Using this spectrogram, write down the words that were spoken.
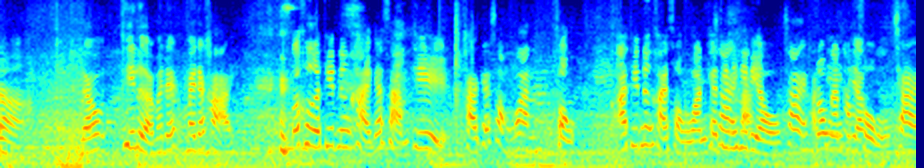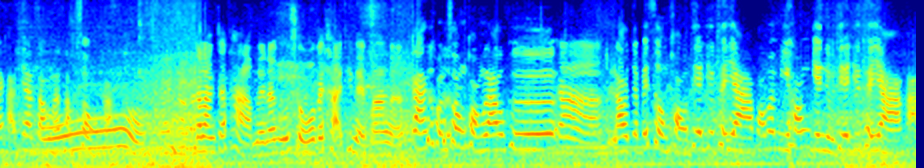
จ้ะแล้วที่เหลือไม่ได้ไม่ได้ขาย ก็คืออาทิตย์หนึ่งขายแค่สามที่ขายแค่สองวัน สอง อาทิตย์หนึ่งขายสองวันแค่ที่นี่ที่เดียวใช่ค่ะนอกนั้นที่เดียวทำส่งใช่ค่ะที่นอกนั้นทำส่งค่ะโอ้กำลังจะถามเลยนะคุณผู้ชมว่าไปขายที่ไหนบ้างนะการขนส่งของเราคือ ค่ะ เราจะไปส่งของที่อยุธยา เพราะมันมีห้องเย็นอยู่ที่อยุธยาค่ะ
